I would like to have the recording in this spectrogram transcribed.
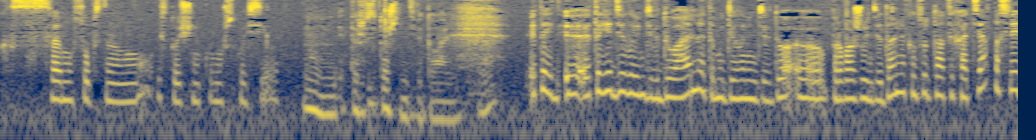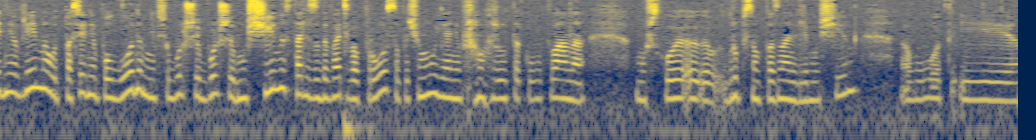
к своему собственному источнику мужской силы. Это же тоже индивидуально, да? Это, это я делаю индивидуально, это мы делаем индивиду... провожу индивидуальные консультации. Хотя в последнее время, вот последние полгода, мне все больше и больше мужчины стали задавать вопросы, почему я не провожу такого плана мужской группы самопознания для мужчин. Вот, и,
